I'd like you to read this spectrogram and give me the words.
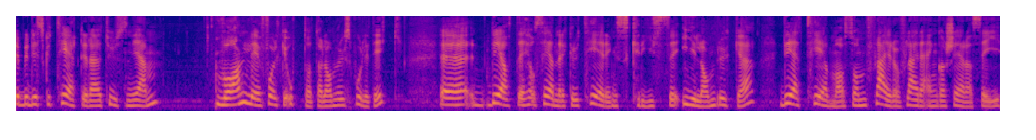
det blir diskutert i de tusen hjem. Vanlige folk er opptatt av landbrukspolitikk. Det at vi har en rekrutteringskrise i landbruket, det er et tema som flere og flere engasjerer seg i.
